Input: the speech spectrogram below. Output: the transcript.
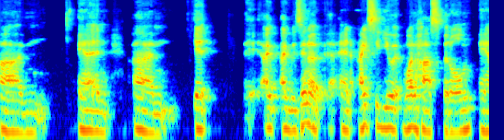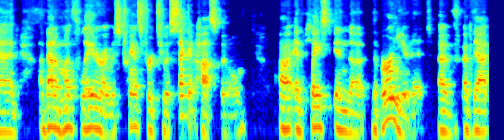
um, and um, it I, I, was in a, an ICU at one hospital, and about a month later, I was transferred to a second hospital uh, and placed in the, the burn unit of, of that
